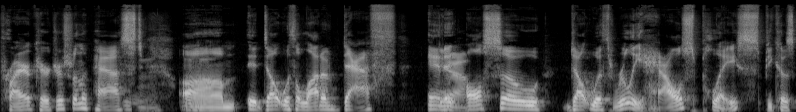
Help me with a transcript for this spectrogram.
prior characters from the past. Mm-hmm. Um, it dealt with a lot of death and yeah. it also dealt with really Hal's place because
